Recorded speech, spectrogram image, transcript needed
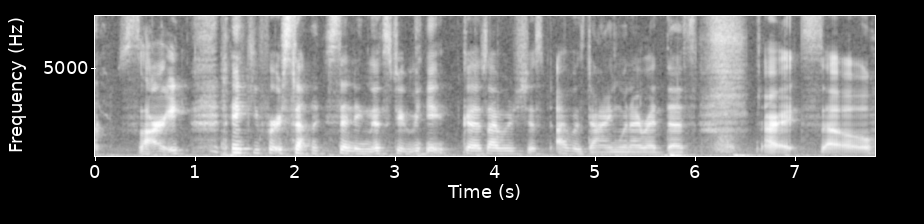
Sorry. Thank you for sending this to me because I was just, I was dying when I read this. All right, so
